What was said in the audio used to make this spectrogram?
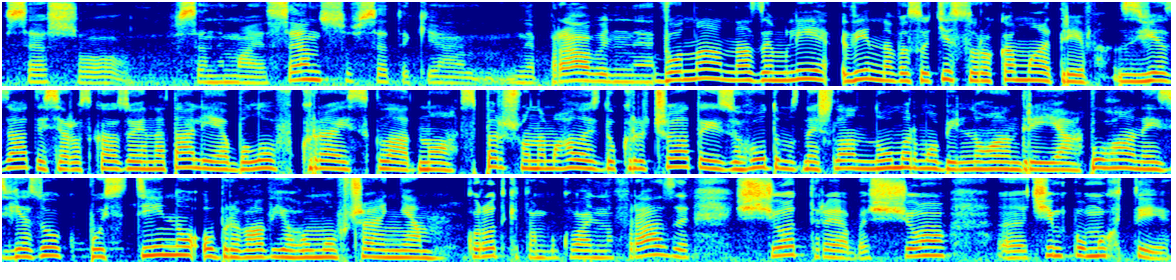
Все, що все не має сенсу, все таке неправильне. Вона на землі, він на висоті 40 метрів. Зв'язатися, розказує Наталія, було вкрай складно. Спершу намагалась докричати і згодом знайшла номер мобільного Андрія. Поганий зв'язок постійно обривав його мовчання. Короткі там буквально фрази, що треба, що, е, чим помогти.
